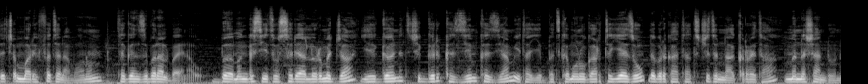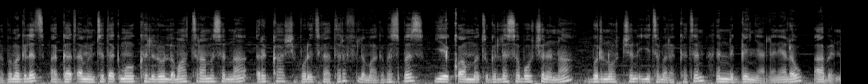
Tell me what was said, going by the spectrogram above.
ተጨማሪ ፈተና መሆኑን ተገንዝበናል ባይ ነው። በመንግስት የተወሰደ ያለው እርምጃ የህጋዊነት ችግር ከዚህም ከዚያም የታየበት ከመሆኑ ጋር ተያይዞ ለበርካታ ትችትና ቅሬታ መነሻ እንደሆነ በመግለጽ አጋጣሚውን ተጠቅመው ክልሉን ለማተራመስና ርካሽ የፖለቲካ ትርፍ ለማግበስበስ የቋመጡ ግለሰቦችንና ቡድኖችን እየተመለከትን እንገኛለን ያለው አብን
